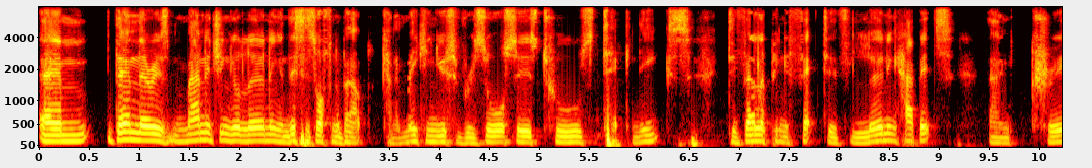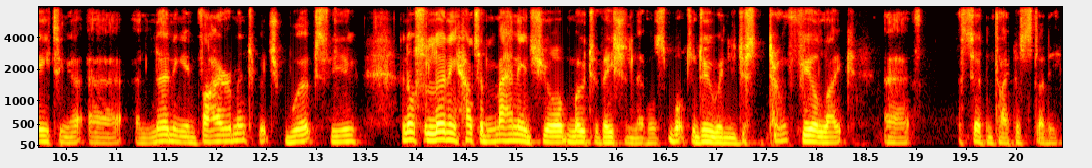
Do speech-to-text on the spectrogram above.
Um, then there is managing your learning, and this is often about kind of making use of resources, tools, techniques, developing effective learning habits, and creating a, a, a, learning environment which works for you, and also learning how to manage your motivation levels, what to do when you just don't feel like uh, a certain type of study.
